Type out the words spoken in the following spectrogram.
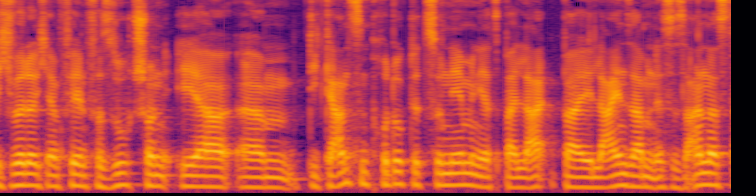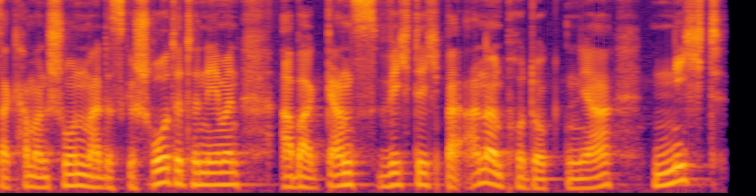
ich würde euch empfehlen, versucht schon eher ähm, die ganzen Produkte zu nehmen. Jetzt bei, Le bei Leinsamen ist es anders, da kann man schon mal das Geschrotete nehmen. Aber ganz wichtig bei anderen Produkten, ja, nicht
